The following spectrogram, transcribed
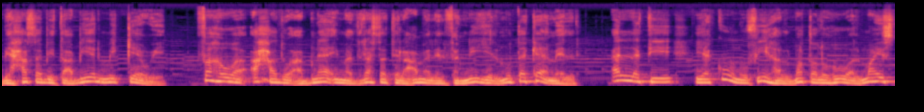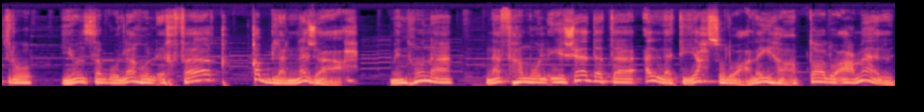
بحسب تعبير مكاوي فهو أحد أبناء مدرسة العمل الفني المتكامل التي يكون فيها البطل هو المايسترو ينسب له الإخفاق قبل النجاح. من هنا نفهم الإشادة التي يحصل عليها أبطال أعمال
